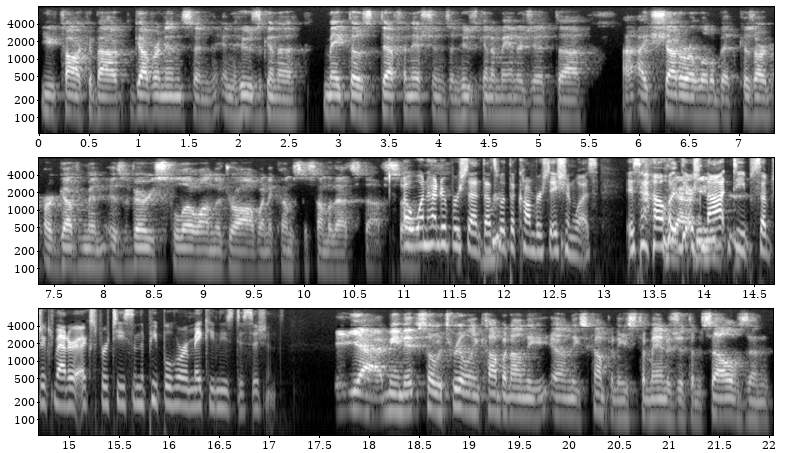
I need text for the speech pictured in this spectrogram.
you talk about governance and and who's going to make those definitions and who's going to manage it. Uh, I shudder a little bit because our, our government is very slow on the draw when it comes to some of that stuff. So, oh, 100%. That's what the conversation was, is how yeah, there's I mean, not deep subject matter expertise in the people who are making these decisions. Yeah, I mean, it, so it's really incumbent on the on these companies to manage it themselves. And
